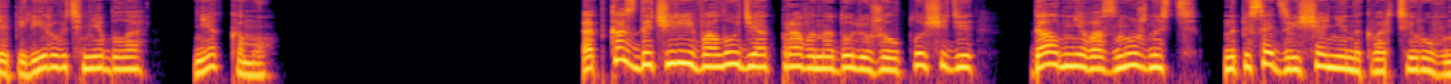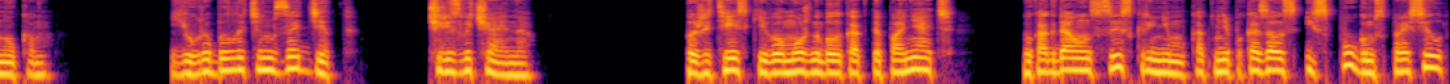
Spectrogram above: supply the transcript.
И апеллировать мне было некому. Отказ дочерей Володи от права на долю жилплощади дал мне возможность написать завещание на квартиру внукам. Юра был этим задет. Чрезвычайно. По-житейски его можно было как-то понять, но когда он с искренним, как мне показалось, испугом спросил,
